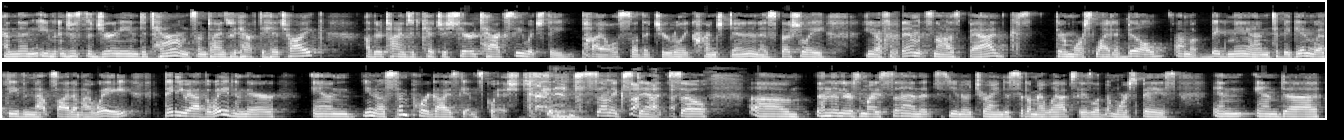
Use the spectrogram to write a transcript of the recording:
And then even just the journey into town, sometimes we'd have to hitchhike. Other times you'd catch a shared taxi, which they pile so that you're really crunched in. And especially, you know, for them, it's not as bad because they're more slight of build. I'm a big man to begin with, even outside of my weight. Then you add the weight in there, and you know some poor guy's getting squished to some extent. so, um, and then there's my son that's you know trying to sit on my lap so he has a little bit more space, and and uh,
